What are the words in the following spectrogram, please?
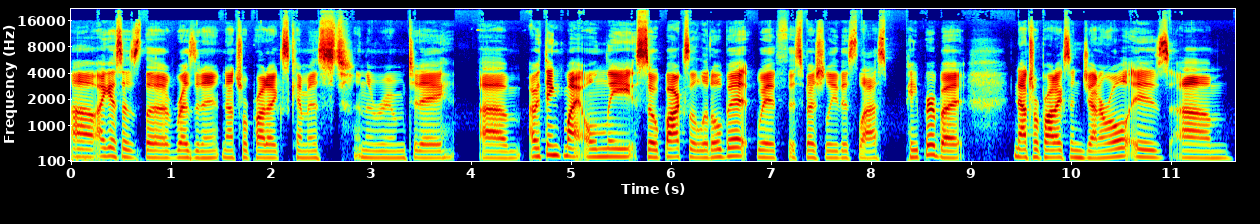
Uh, I guess as the resident natural products chemist in the room today, um, I would think my only soapbox a little bit with especially this last paper, but natural products in general is um,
